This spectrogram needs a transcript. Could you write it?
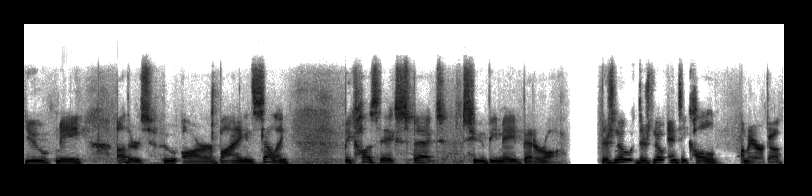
you, me, others, who are buying and selling because they expect to be made better off. There's no there's no entity called America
